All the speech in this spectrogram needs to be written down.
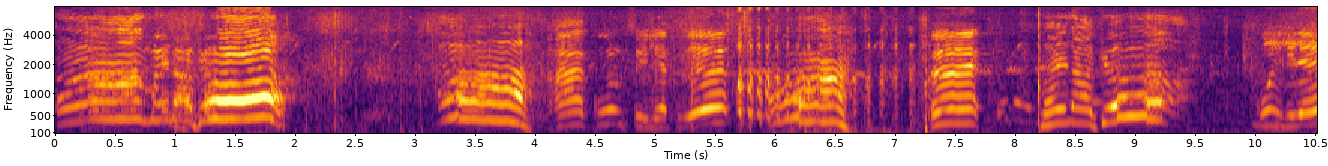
આ મહિના ગયો આ આ કોણ છે લે તું એ આ એ મહિના ગયો કોણ છે. લે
